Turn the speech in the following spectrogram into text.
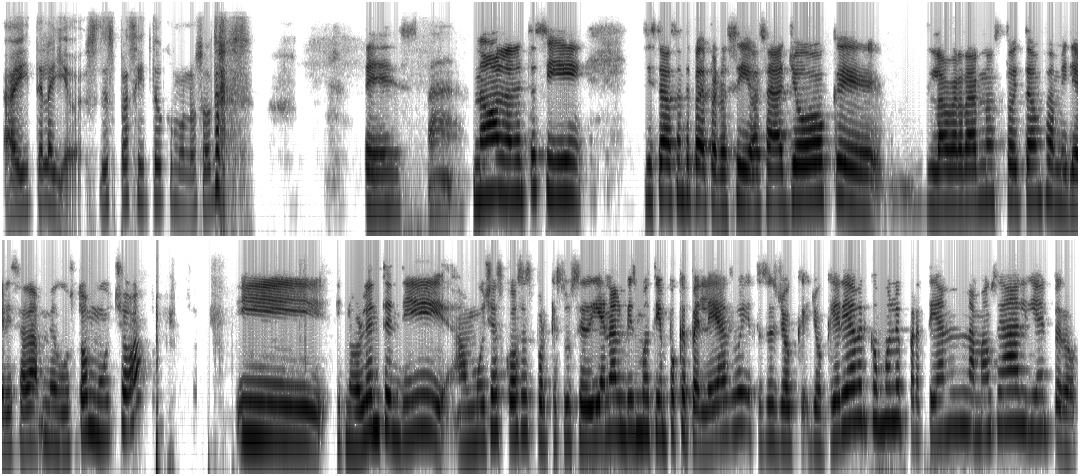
ahí te la llevas, despacito como nosotros. Está. No, la neta sí, sí está bastante padre, pero sí, o sea, yo que la verdad no estoy tan familiarizada, me gustó mucho y, no le entendí a muchas cosas porque sucedían al mismo tiempo que peleas, güey. Entonces yo, yo quería ver cómo le partían la mouse a alguien, pero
